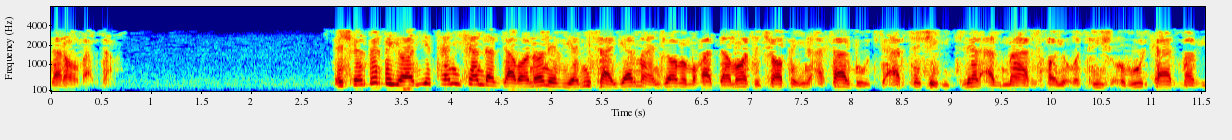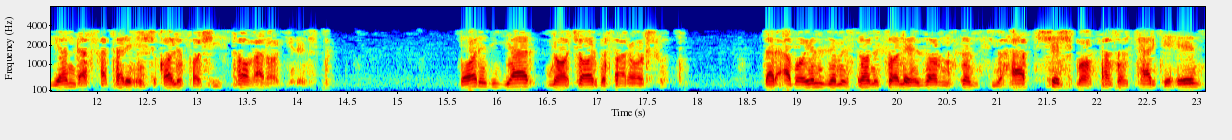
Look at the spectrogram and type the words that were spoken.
درآوردم. اشپربر به یاری تنی چند از جوانان ویانی سرگرم انجام مقدمات چاپ این اثر بود که ارتش هیتلر از مرزهای اتریش عبور کرد و وین در خطر اشغال فاشیست ها قرار گرفت. بار دیگر ناچار به فرار شد. در اوایل زمستان سال 1937 شش ماه پس از ترک حزب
